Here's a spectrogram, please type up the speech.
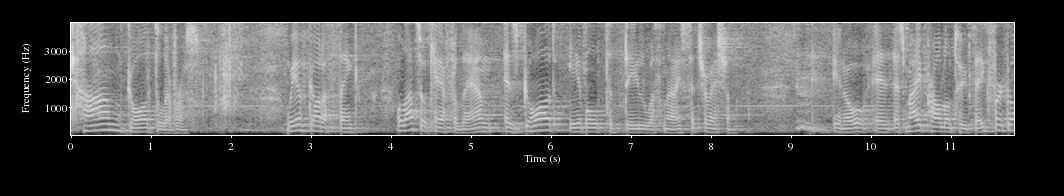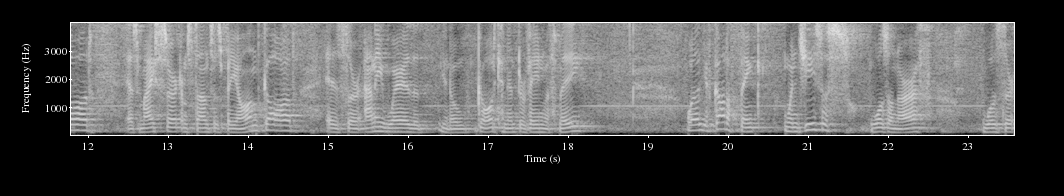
Can God deliver us? We have got to think, well, that's okay for them. Is God able to deal with my situation? You know, is my problem too big for God? Is my circumstances beyond God? Is there any way that, you know, God can intervene with me? Well, you've got to think when Jesus was on earth, was there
